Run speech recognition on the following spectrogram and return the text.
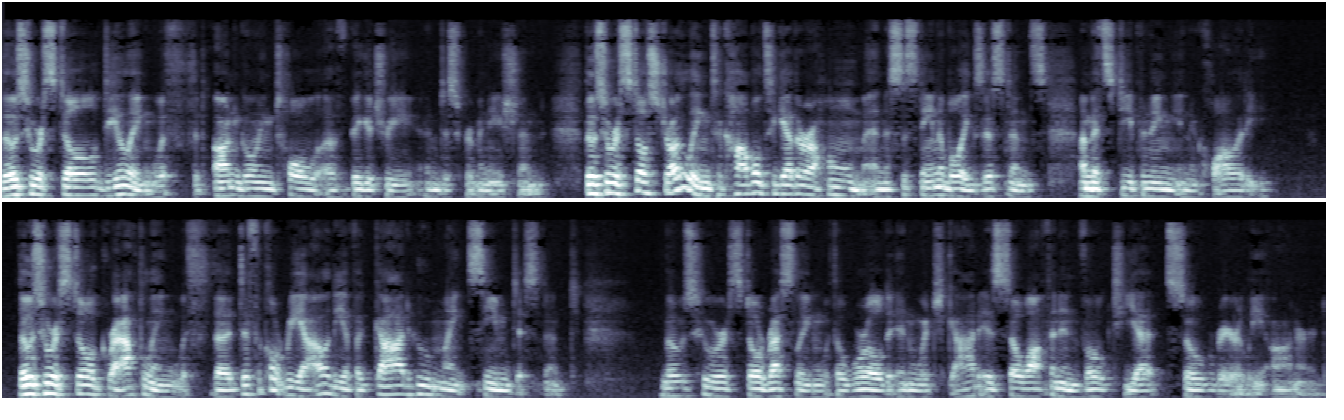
Those who are still dealing with the ongoing toll of bigotry and discrimination, those who are still struggling to cobble together a home and a sustainable existence amidst deepening inequality, those who are still grappling with the difficult reality of a God who might seem distant, those who are still wrestling with a world in which God is so often invoked yet so rarely honored,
